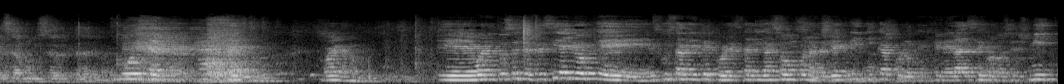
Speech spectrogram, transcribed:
que sea muy cerca de la... Muy cerca. Bueno, eh, bueno, entonces les decía yo que es justamente por esta ligazón con la teoría crítica por lo que en general se conoce Schmidt.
